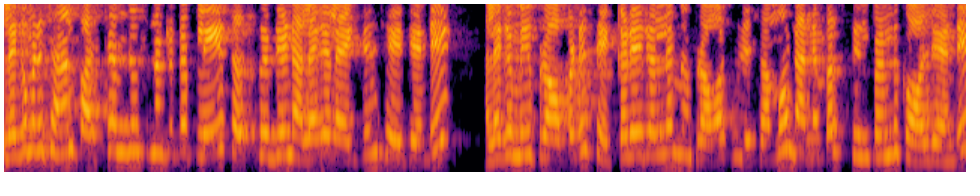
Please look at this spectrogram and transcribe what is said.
అలాగే మన ఛానల్ ఫస్ట్ టైం చూసినట్లయితే ప్లీజ్ సబ్స్క్రైబ్ చేయండి అలాగే లైక్ చేయండి షేర్ చేయండి. అలాగే మీ ప్రాపర్టీస్ ఎక్కడ ఏరియాలో మేము ప్రమోషన్ చేసాము నా నెంబర్ స్క్రీన్ పైన కాల్ చేయండి.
